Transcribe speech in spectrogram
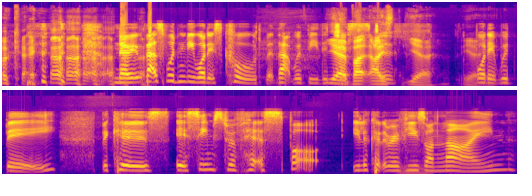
Okay. no, it- that wouldn't be what it's called, but that would be the yeah, gist but I of yeah yeah. what it would be, because it seems to have hit a spot. You look at the reviews Mm. online,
